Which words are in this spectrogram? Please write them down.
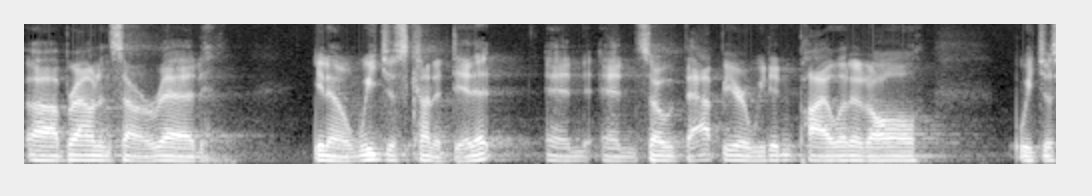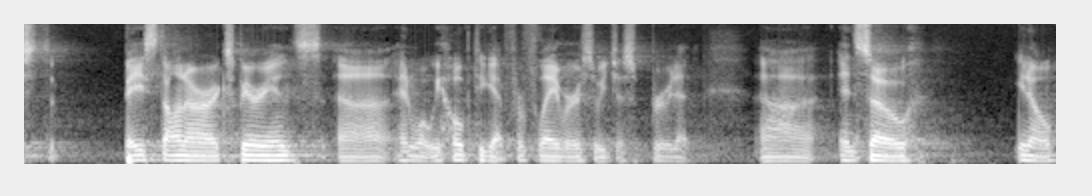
uh, brown and sour red, you know, we just kind of did it, and and so that beer we didn't pilot at all. We just based on our experience uh, and what we hope to get for flavors, we just brewed it. Uh, and so, you know,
